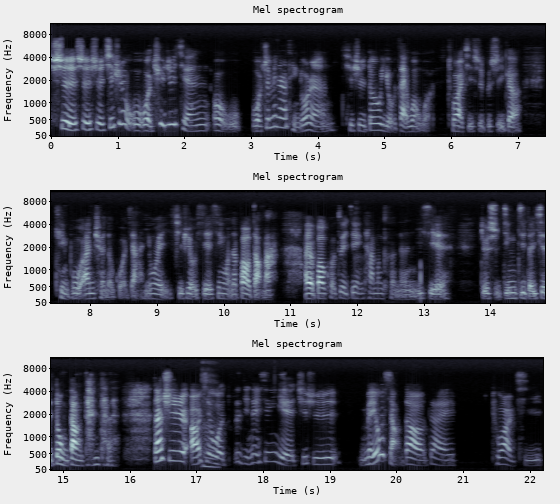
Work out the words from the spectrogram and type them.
是是是，其实我我去之前，哦我我身边的挺多人，其实都有在问我，土耳其是不是一个挺不安全的国家？因为其实有些新闻的报道嘛，还有包括最近他们可能一些就是经济的一些动荡 等等。但是而且我自己内心也其实没有想到，在土耳其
